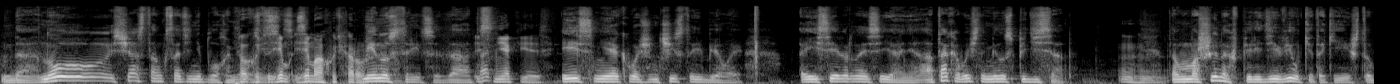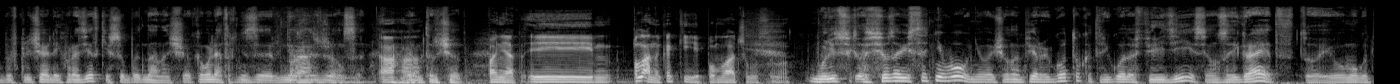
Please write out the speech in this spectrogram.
Да. Ну, сейчас там, кстати, неплохо. Ну, хоть зим, зима хоть хорошая. Минус 30, да. И так, снег есть. И снег очень чистый и белый. И северное сияние. А так обычно минус 50. Угу. Там в машинах впереди вилки такие, чтобы включали их в розетки, чтобы на ночь аккумулятор не, за, не заряжался. Ага. Там торчат. Понятно. И планы какие по младшему сыну? Будет все зависит от него. У него еще на первый год только три года впереди. Если он заиграет, то его могут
